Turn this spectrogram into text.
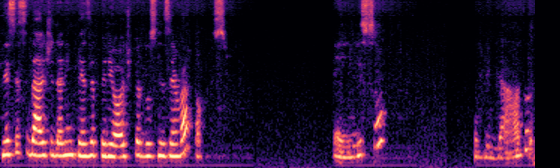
necessidade da limpeza periódica dos reservatórios. É isso. Obrigada.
